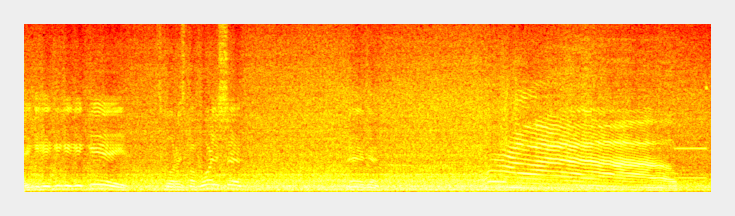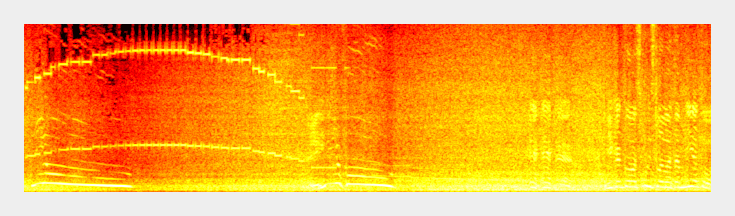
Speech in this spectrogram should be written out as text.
Эгегегегегей. Скорость побольше. Юху! Никакого смысла в этом нету,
